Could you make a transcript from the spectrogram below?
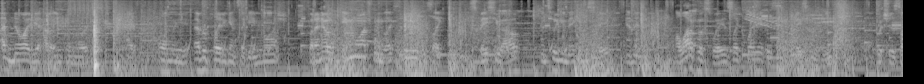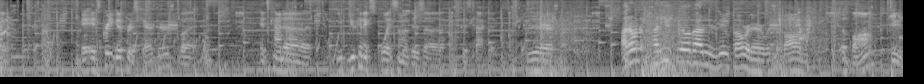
I have no idea how Inkling works. I've only ever played against a Game & Watch. But I know Game & Watch, what he likes to do is, like, space you out until you make a mistake. And then a lot of Josue's, like, play is basically weak, which is, like, it, it's pretty good for his character, but it's kind of, you, you can exploit some of his, uh, his tactics. Yeah. I don't. How do you feel about his new forward air with the bomb? The bomb? Dude,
